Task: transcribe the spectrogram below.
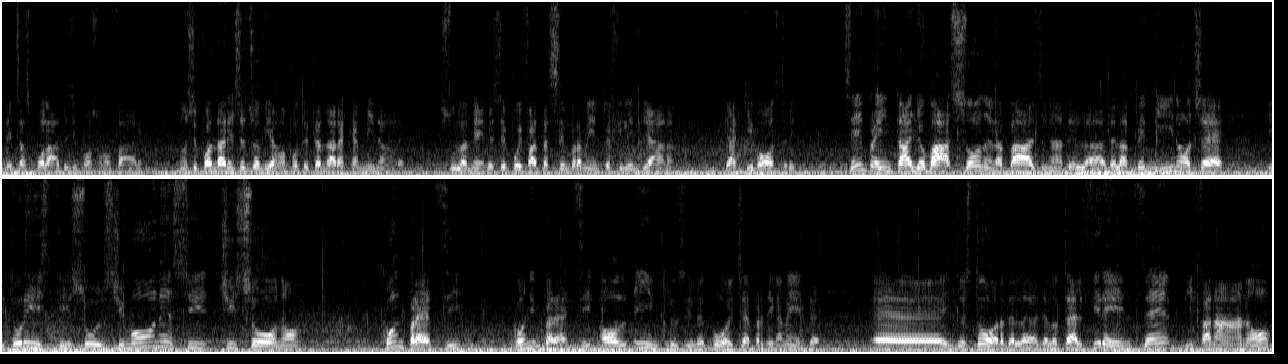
le ciaspolate si possono fare, non si può andare in seggiovia ma potete andare a camminare sulla neve, se poi fate assembramento e fila indiana, cacchi vostri. Sempre in taglio basso nella pagina della, dell'Appennino c'è i turisti sul Cimone si, ci sono con prezzi con i prezzi all inclusive. E poi c'è praticamente eh, il gestore del, dell'hotel Firenze di Fanano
